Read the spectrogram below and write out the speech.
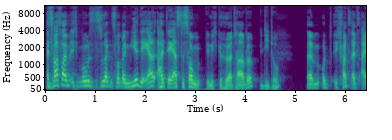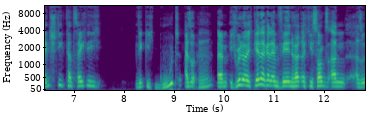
es war vor allem, ich muss dazu sagen, es war bei mir der er- halt der erste Song, den ich gehört habe. Dito. Ähm, und ich fand es als Einstieg tatsächlich wirklich gut. Also, Mhm. ähm, ich würde euch generell empfehlen, hört euch die Songs an. Also,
